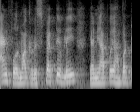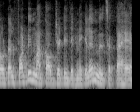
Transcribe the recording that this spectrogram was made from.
and four mark respectively यानी आपको यहाँ पर टोटल फोर्टीन मार्क का ऑब्जेक्टिव देखने के लिए मिल सकता है।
